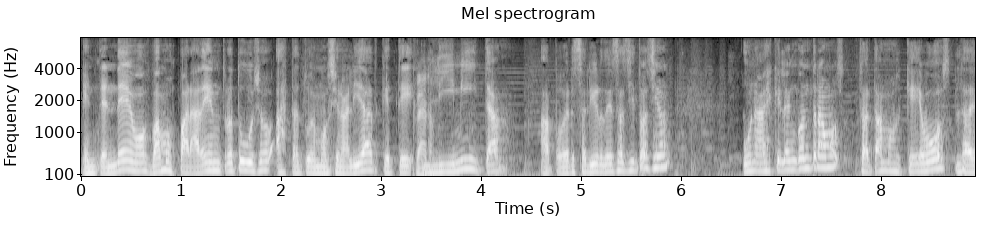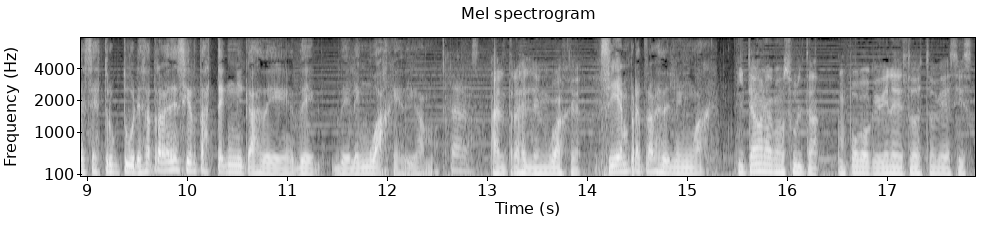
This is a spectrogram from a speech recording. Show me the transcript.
entendemos, vamos para adentro tuyo hasta tu emocionalidad que te Claro. limita a poder salir de esa situación. Una vez que la encontramos, tratamos que vos la desestructures a través de ciertas técnicas de, de- de lenguaje, digamos. Claro. Al través del lenguaje. Siempre a través del lenguaje. Y te hago una consulta, un poco que viene de todo esto que decís.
